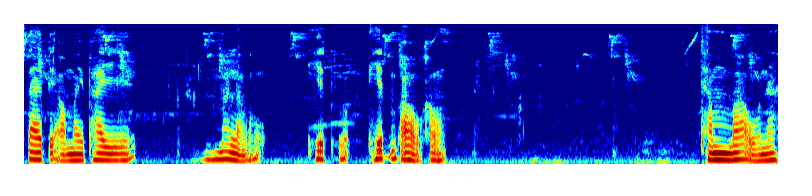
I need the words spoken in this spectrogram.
ใส่แต่เอาไม้ไผ่มาเหลาเฮ็ดเฮ็ดเบาเขาทำเบานะ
